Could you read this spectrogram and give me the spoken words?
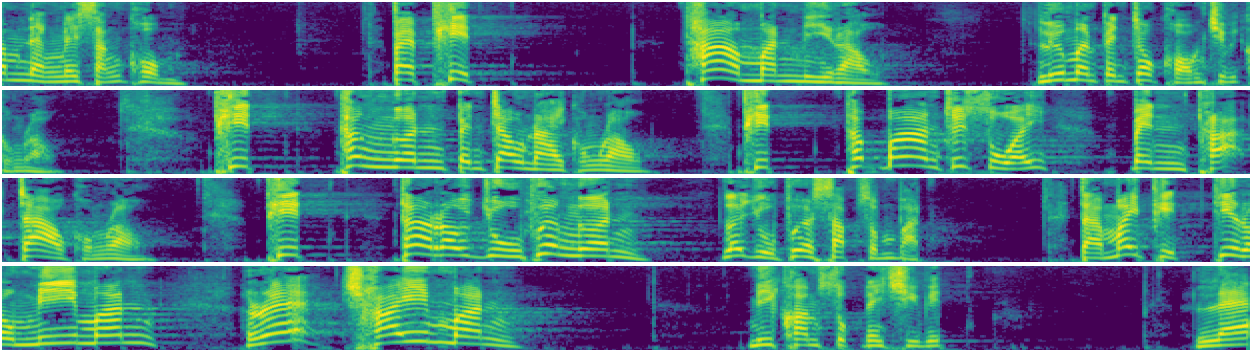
ตำแหน่งในสังคม แต่ผิดถ้ามันมีเรา หรือมันเป็นเจ้าของชีวิตของเรา ผิด ถ้าเงินเป็นเจ้านายของเรา ผิดถ้าบ้านสวยๆเป็นพระเจ้าของเรา ผิดถ้าเราอยู่เพื่อเงินแล้วอยู่เพื่อทรัพย์สมบัติ แต่ไม่ผิดที่เรามีมัน และใช้มันมีความสุขในชีวิต และ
